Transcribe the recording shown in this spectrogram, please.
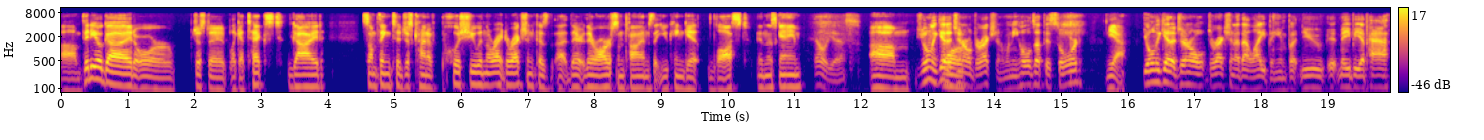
um, video guide, or just a like a text guide, something to just kind of push you in the right direction because uh, there there are some times that you can get lost in this game. Hell yes. Um, You only get a general direction when he holds up his sword. yeah. You only get a general direction of that light beam, but you it may be a path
